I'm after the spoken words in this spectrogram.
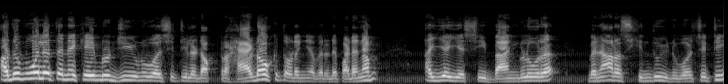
അതുപോലെ തന്നെ കേംബ്രിഡ്ജ് യൂണിവേഴ്സിറ്റിയിലെ ഡോക്ടർ ഹാഡോക്ക് തുടങ്ങിയവരുടെ പഠനം I I S C Bangalore Banaras Hindu university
